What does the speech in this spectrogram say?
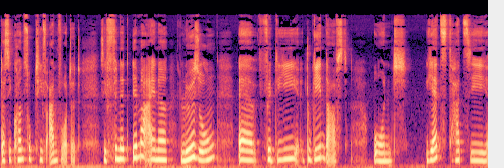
dass sie konstruktiv antwortet. Sie findet immer eine Lösung, äh, für die du gehen darfst. Und jetzt hat sie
